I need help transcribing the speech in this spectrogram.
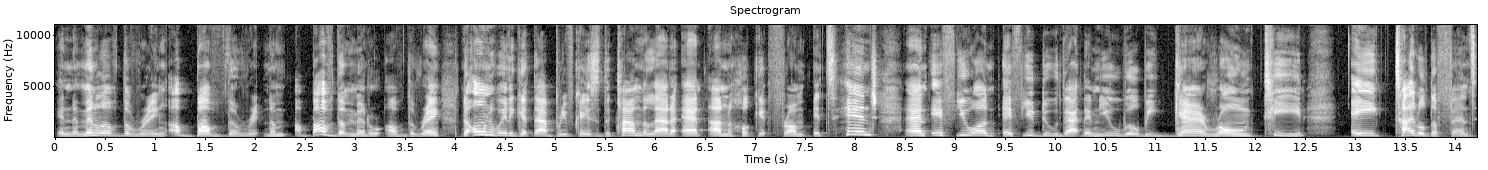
in the middle of the ring, above the ring, above the middle of the ring. The only way to get that briefcase is to climb the ladder and unhook it from its hinge. And if you un- if you do that, then you will be guaranteed a title defense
